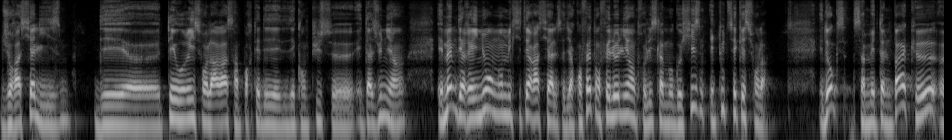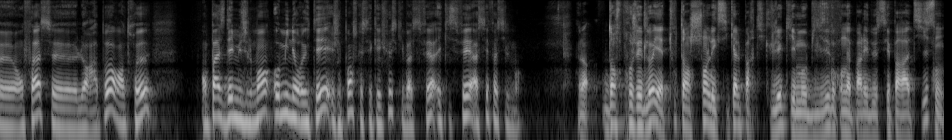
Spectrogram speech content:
du racialisme, des euh, théories sur la race importées des, campus euh, états-uniens, et même des réunions non mixité raciale. C'est-à-dire qu'en fait, on fait le lien entre l'islamo-gauchisme et toutes ces questions-là. Et donc, ça ne m'étonne pas qu'on euh, fasse le rapport entre on passe des musulmans aux minorités. Je pense que c'est quelque chose qui va se faire et qui se fait assez facilement. Alors, dans ce projet de loi, il y a tout un champ lexical particulier qui est mobilisé. Donc, on a parlé de séparatisme,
